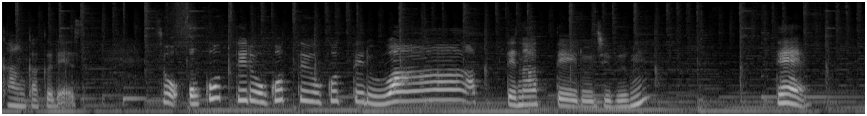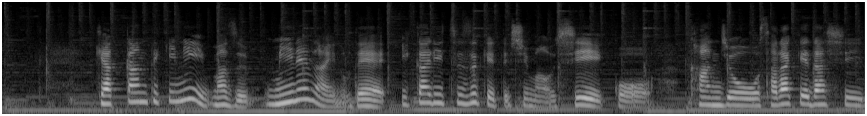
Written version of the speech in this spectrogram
感覚です。そう怒ってる怒ってる怒ってるわーってなっている自分で客観的にまず見れないので怒り続けてしまうしこう感情をさらけ出し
